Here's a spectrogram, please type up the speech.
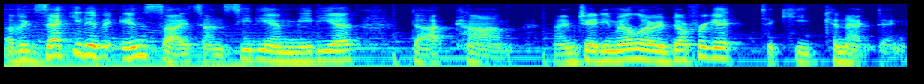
of Executive Insights on cdmmedia.com. I'm JD Miller, and don't forget to keep connecting.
